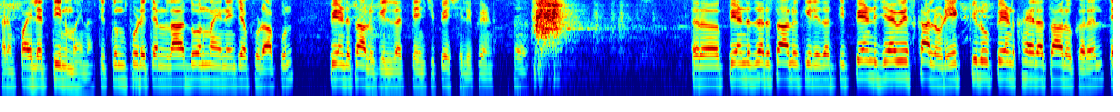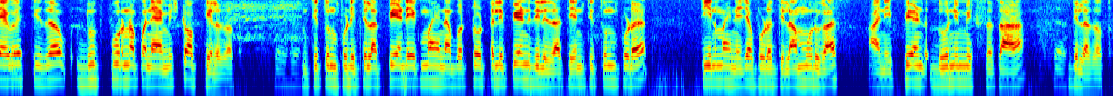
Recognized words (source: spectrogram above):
कारण पहिल्या तीन महिना तिथून पुढे त्यांना दोन महिन्यांच्या पुढे आपण पेंड चालू केली जाते त्यांची पेशली पेंड. तर पेंड जर चालू केली तर ती पेंड ज्यावेळेस कालवड एक किलो पेंड खायला चालू करेल त्यावेळेस तिचं दूध पूर्णपणे आम्ही स्टॉप केलं जातं. तिथून पुढे तिला पेंड एक महिनाभर टोटली पेंड दिली जाते. आणि तिथून पुढं तीन महिन्याच्या पुढं तिला मुरगास आणि पेंड दोन्ही मिक्स चारा दिला जातो.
